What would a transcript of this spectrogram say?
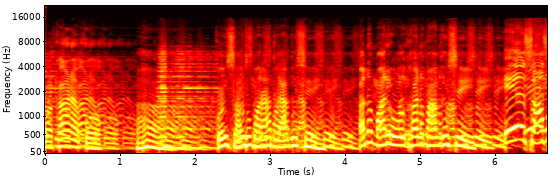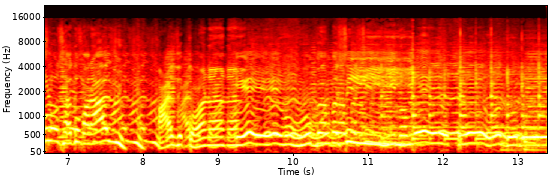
ઓળખાણ આપો. કોઈ સાધુ મહારાજ લાગે છે? અને મારી ઓળખાણ માંગે છે? એ સાંભળો સાધુ મહારાજ. આજ કોણ કે હું ગમસી નો બેટો રે?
